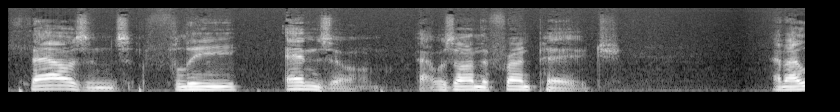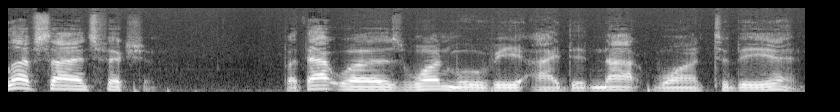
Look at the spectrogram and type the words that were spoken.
Thousands flee end zone. That was on the front page. And I love science fiction. But that was one movie I did not want to be in.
